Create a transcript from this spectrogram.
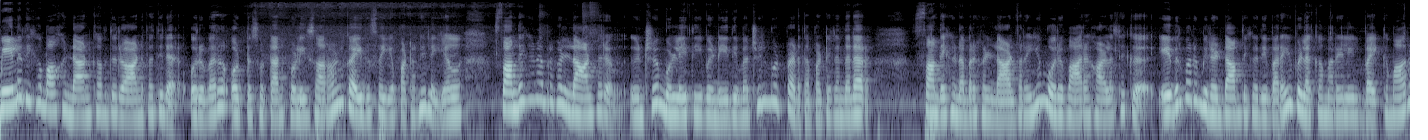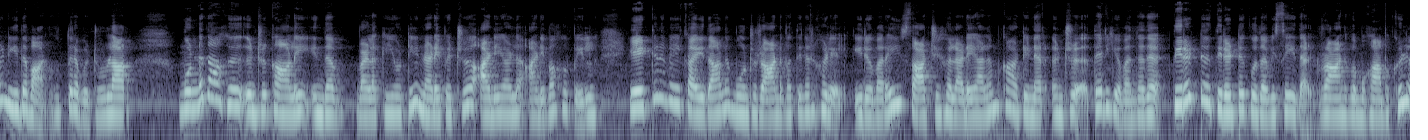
மேலதிகமாக நான்காவது ராணுவத்தினர் ஒருவர் ஒட்டுசுட்டான் போலீசாரால் கைது செய்யப்பட்ட நிலையில் சந்தேக நபர்கள் நால்வரும் இன்று முல்லைத்தீவு நீதிமன்றில் முற்படுத்தப்பட்டிருந்தனர். சந்தேக நபர்கள் நால்வரையும் ஒரு வார காலத்துக்கு எதிர்வரும் இரண்டாம் தேதி வரை விளக்கமறையில் வைக்குமாறு நீதவான் உத்தரவிட்டுள்ளார். முன்னதாக இன்று காலை இந்த வழக்கையொட்டி நடைபெற்ற அடையாள அணிவகுப்பில் ஏற்கனவே கைதான மூன்று ராணுவத்தினர்களில் இருவரை சாட்சிகள் அடையாளம் காட்டினர் என்று தெரியவந்தது. திருட்டு திருட்டுக்கு உதவி செய்தல் ராணுவ முகாமுக்குள்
